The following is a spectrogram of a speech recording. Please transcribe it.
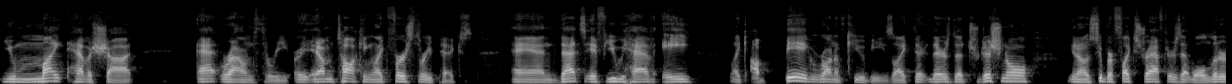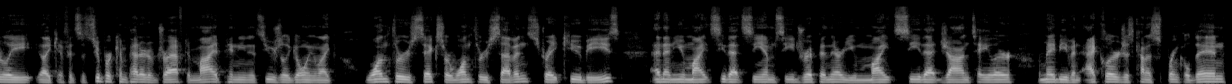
you might have a shot at round three, or I'm talking like first three picks. And that's if you have a like a big run of QBs. Like there, there's the traditional, you know, super flex drafters that will literally like if it's a super competitive draft, in my opinion, it's usually going like one through six or one through seven straight QBs. And then you might see that CMC drip in there. You might see that John Taylor or maybe even Ekeler just kind of sprinkled in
